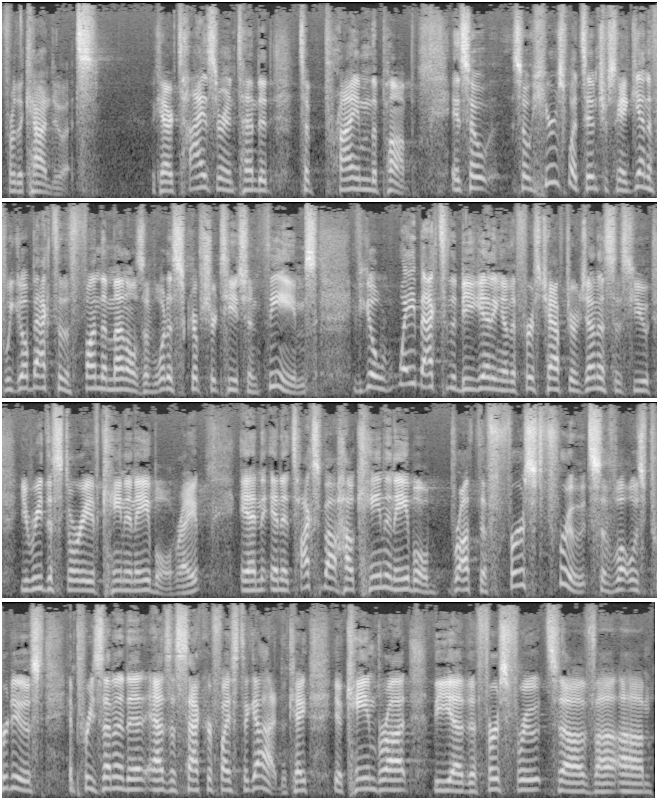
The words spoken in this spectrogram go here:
for the conduits. Okay, our tithes are intended to prime the pump. And so so here's what's interesting. Again, if we go back to the fundamentals of what does Scripture teach and themes, if you go way back to the beginning of the first chapter of Genesis, you, you read the story of Cain and Abel, right? And, and it talks about how Cain and Abel brought the first fruits of what was produced and presented it as a sacrifice to God, okay? You know, Cain brought the, uh, the first fruits of, uh, um,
